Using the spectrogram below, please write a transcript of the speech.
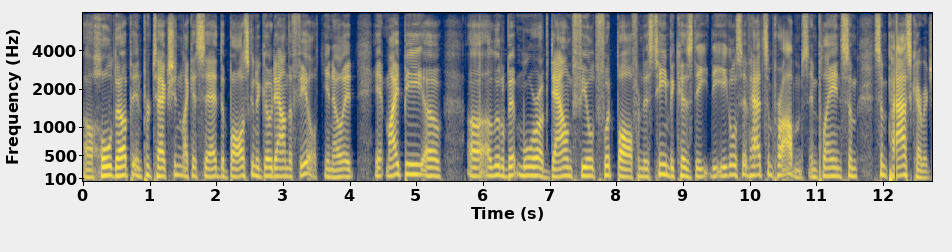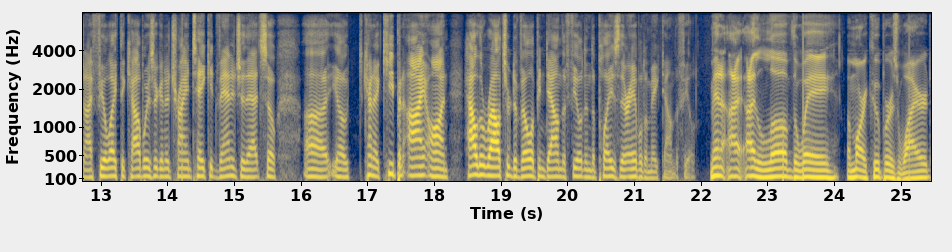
uh, hold up in protection. Like I said, the ball's going to go down the field. You know, it it might be a, a, a little bit more of downfield football from this team because the, the Eagles have had some problems in playing some some pass coverage, and I feel like the Cowboys are going to try and take advantage of that. So, uh, you know, kind of keep an eye on how the routes are developing down the field and the plays they're able to make down the field. Man, I, I love the way Amari Cooper is wired.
